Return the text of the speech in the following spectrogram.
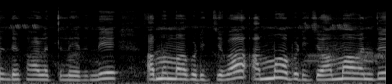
இந்த காலத்திலேருந்தே அம்மம்மா பிடிச்சிவா அம்மா பிடிச்சி அம்மா வந்து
